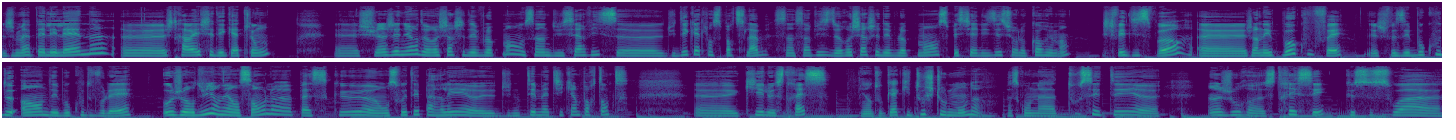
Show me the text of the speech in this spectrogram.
Je m'appelle Hélène, euh, je travaille chez Decathlon. Euh, je suis ingénieure de recherche et développement au sein du service euh, du Decathlon Sports Lab. C'est un service de recherche et développement spécialisé sur le corps humain. Je fais du sport, j'en ai beaucoup fait. Je faisais beaucoup de hand et beaucoup de volets. Aujourd'hui, on est ensemble parce que on souhaitait parler d'une thématique importante qui est le stress et en tout cas qui touche tout le monde, parce qu'on a tous été un jour euh, stressés, que ce soit euh,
